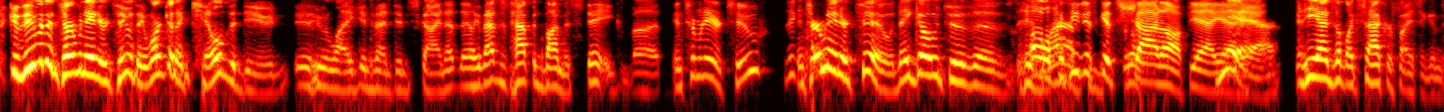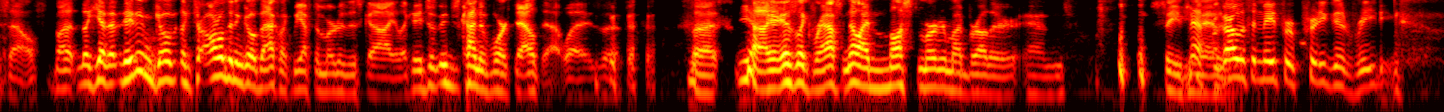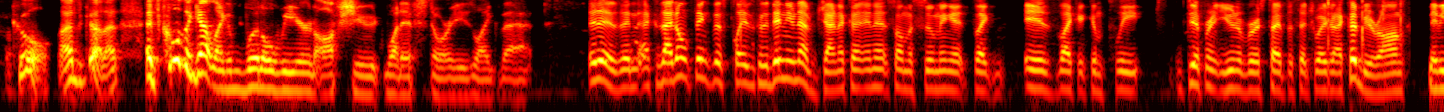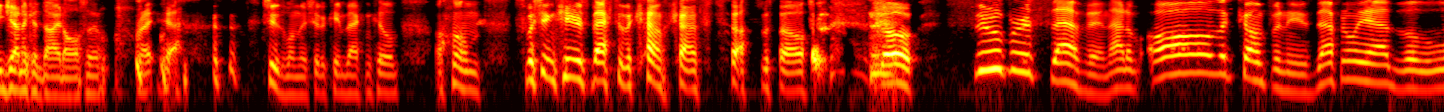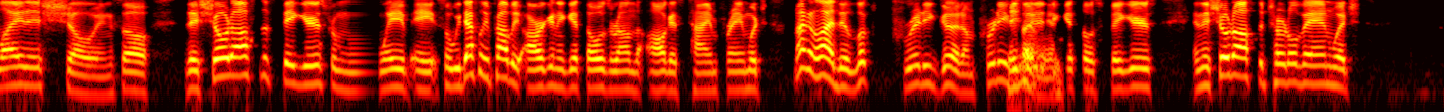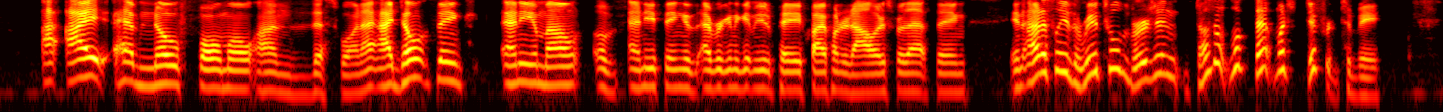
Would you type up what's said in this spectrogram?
Because even in Terminator 2, they weren't gonna kill the dude who like invented Skynet. They, like that just happened by mistake. But in terminator 2 in Terminator 2, they go to the his oh because he just gets destroy shot up yeah yeah yeah, and he ends up like sacrificing himself. But like, yeah, they didn't go like Arnold didn't go back like we have to murder this guy. Like it just it just kind of worked out that way. So. but yeah, I guess like Raph's no, I must murder my brother and save Yeah, regardless it made for a pretty good reading Cool, that's good. That, it's cool to get like little weird offshoot what if stories like that. it is and uh, because i don't think this plays because it didn't even have Jennika in it so i'm assuming it's like is like a complete different universe type of situation i could be wrong Maybe Jennika died also. right yeah she's the one they should have came back and killed. Um switching gears back to the comic-con stuff though. So super seven out of all the companies definitely had the lightest showing. So they showed off the figures from wave 8 so we definitely probably are going to get those around the august time frame which i'm not going to lie they look pretty good. I'm pretty excited to get those figures. And they showed off the turtle van which I, I have no FOMO on this one. I, I don't think any amount of anything is ever going to get me to pay $500 for that thing. And honestly, the retooled version doesn't look that much different to me.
